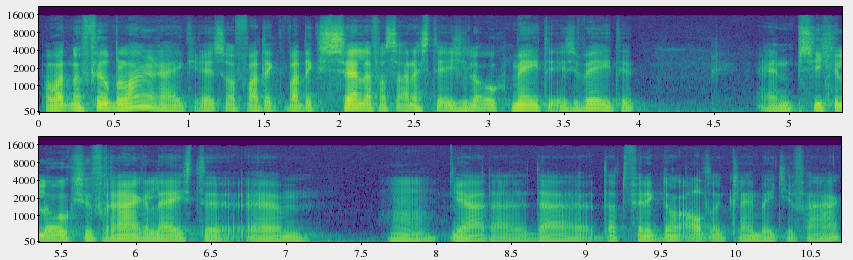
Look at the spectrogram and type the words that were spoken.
Maar wat nog veel belangrijker is, of wat ik, wat ik zelf als anesthesioloog meten is weten, en psychologische vragenlijsten, ehm, Mhm. ja, daar, daar, dat vind ik nog altijd een klein beetje vaag.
